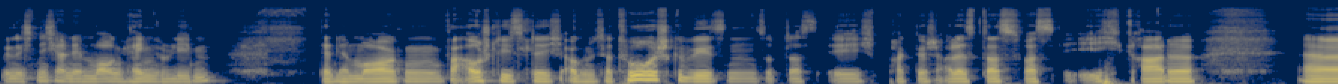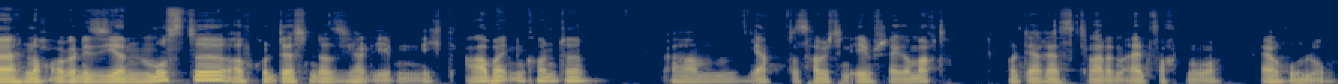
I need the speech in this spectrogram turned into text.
bin ich nicht an dem Morgen hängen geblieben, denn der Morgen war ausschließlich organisatorisch gewesen, sodass ich praktisch alles das, was ich gerade äh, noch organisieren musste, aufgrund dessen, dass ich halt eben nicht arbeiten konnte. Ähm, ja, das habe ich dann eben schnell gemacht und der Rest war dann einfach nur Erholung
